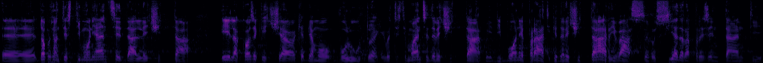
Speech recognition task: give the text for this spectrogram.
Eh, dopo sono testimonianze dalle città e la cosa che, ha, che, abbiamo voluto è che queste testimonianze delle città, quindi di buone pratiche delle città, arrivassero sia da rappresentanti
